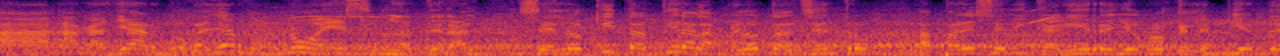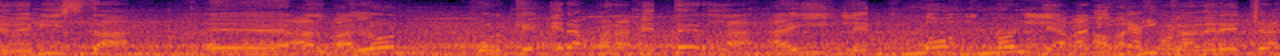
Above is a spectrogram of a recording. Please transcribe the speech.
a, a Gallardo. Gallardo no es un lateral, se lo quita, tira la pelota al centro, aparece Eric Aguirre, yo creo que le pierde de vista eh, al balón porque era para meterla ahí, le- no, no le abanica, Abanica. con la derecha,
